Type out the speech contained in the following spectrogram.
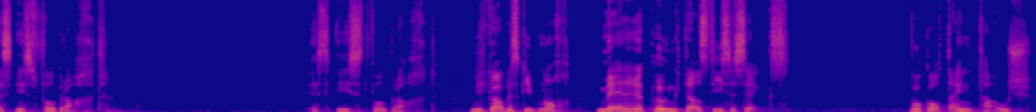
Es ist vollbracht. Es ist vollbracht. Und ich glaube, es gibt noch mehrere Punkte als diese sechs, wo Gott einen Tausch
